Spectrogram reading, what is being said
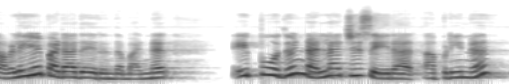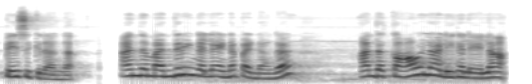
கவலையே படாத இருந்த மன்னர் இப்போது நல்லாட்சி செய்கிறார் அப்படின்னு பேசிக்கிறாங்க. அந்த மந்திரிங்கள்லாம் என்ன பண்ணாங்க? அந்த காவலாளிகளையெல்லாம்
